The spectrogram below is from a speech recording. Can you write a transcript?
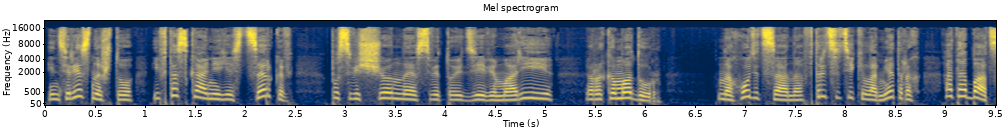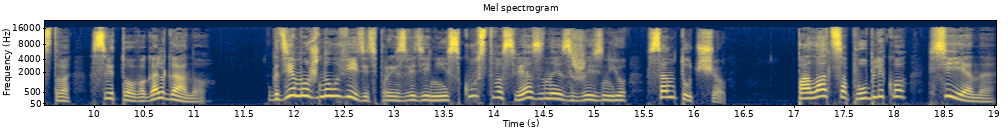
Интересно, что и в Тоскане есть церковь, посвященная Святой Деве Марии Ракомадур. Находится она в 30 километрах от аббатства Святого Гальгано. Где можно увидеть произведения искусства, связанные с жизнью Сантуччо? Палаццо Публико, Сиена.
